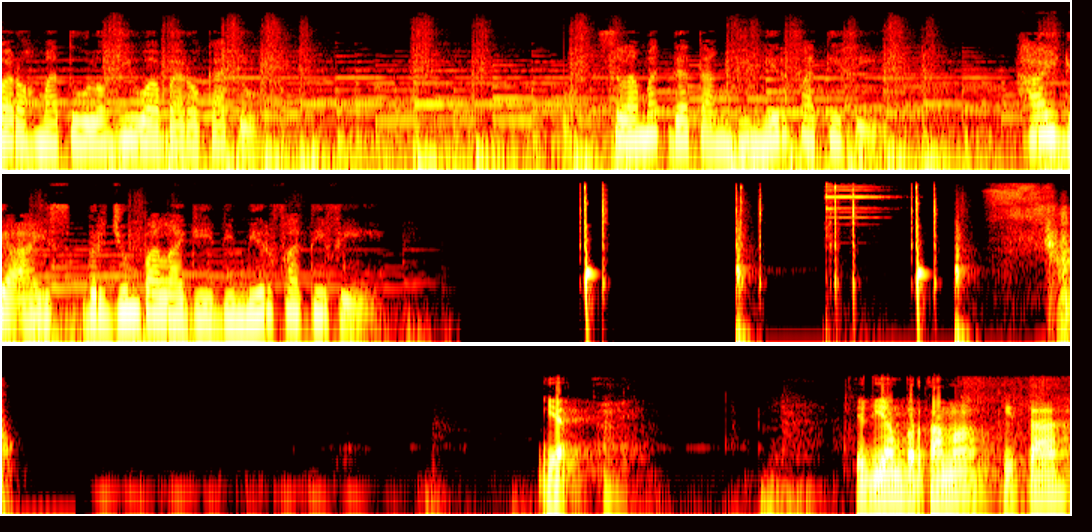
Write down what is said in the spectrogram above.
warahmatullahi wabarakatuh. Selamat datang di Mirfa TV. Hai guys, berjumpa lagi di Mirfa TV. Ya. Jadi yang pertama kita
